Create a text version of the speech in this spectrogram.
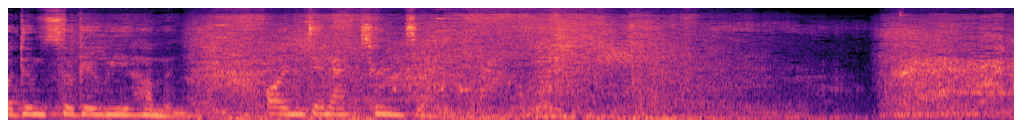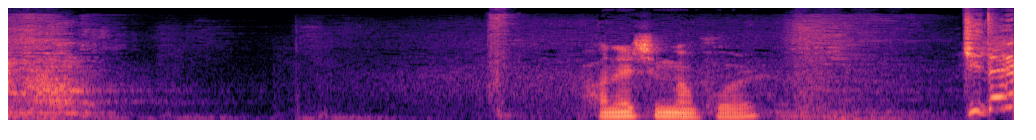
어둠 속의 위험은 언제나 존재합니다. 하늘씩만 부활. 기다려.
